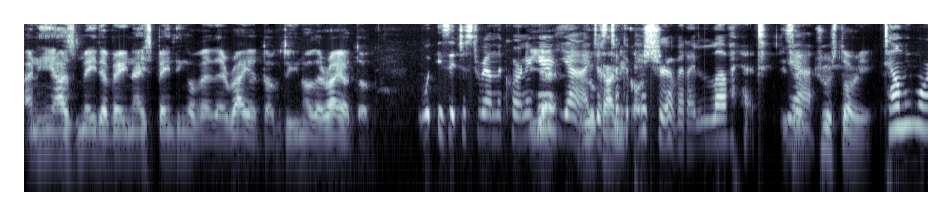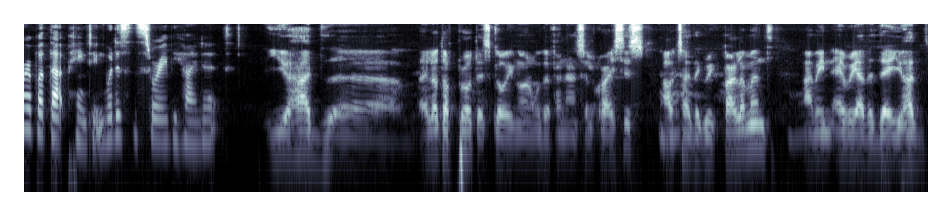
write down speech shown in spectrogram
and he has made a very nice painting of uh, the riot dog. Do you know the riot dog? Is it just around the corner here? Yeah, yeah I just took a picture of it. I love it. It's yeah. a true story. Tell me more about that painting. What is the story behind it? You had uh, a lot of protests going on with the financial crisis uh-huh. outside the Greek parliament. Uh-huh. I mean, every other day you had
